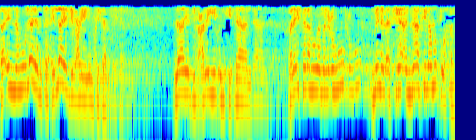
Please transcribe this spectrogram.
فإنه لا يمتثل لا يجب عليه الامتثال. لا يجب عليه الامتثال. فليس له منعه من الأشياء النافلة مطلقا.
